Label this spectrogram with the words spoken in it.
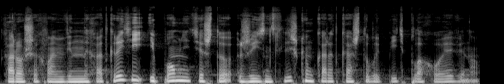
Хороших вам винных открытий и помните, что жизнь слишком коротка, чтобы пить плохое вино.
